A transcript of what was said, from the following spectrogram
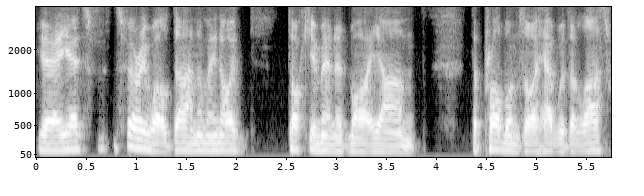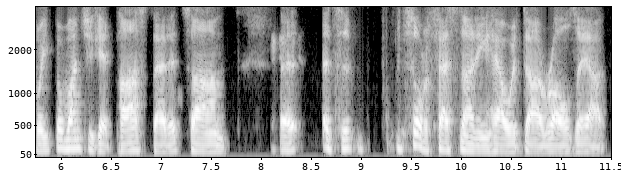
Yeah, yeah, it's it's very well done. I mean, I documented my um the problems I had with it last week, but once you get past that, it's um uh, it's a, it's sort of fascinating how it uh, rolls out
